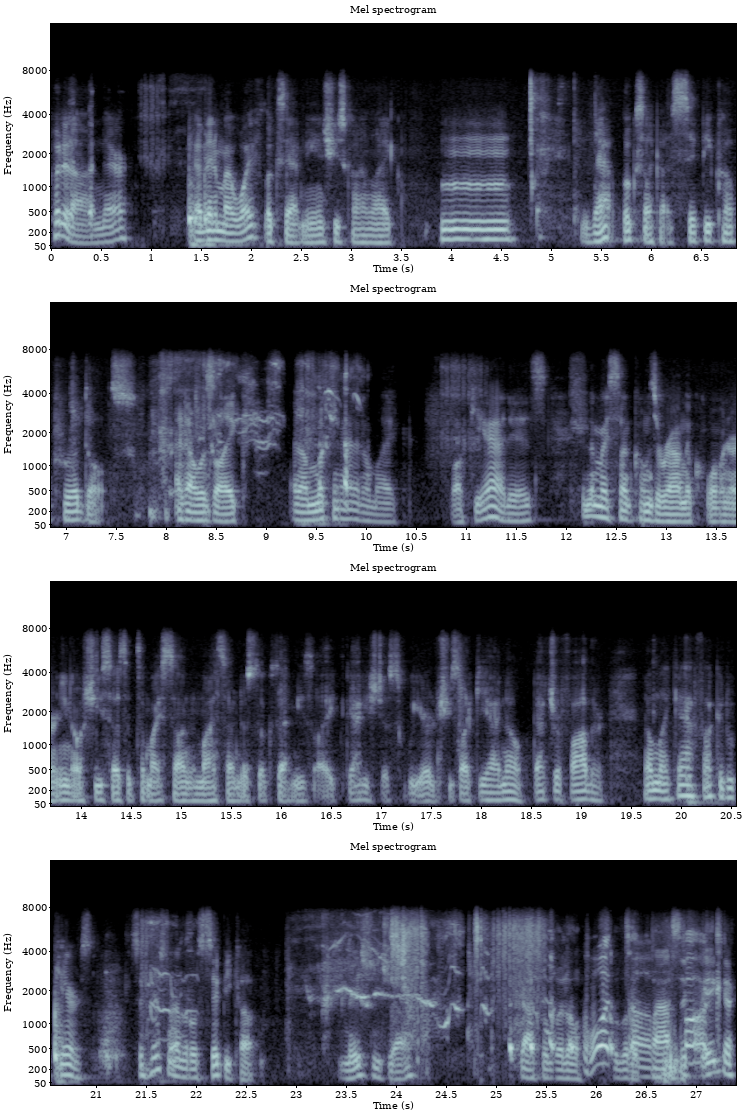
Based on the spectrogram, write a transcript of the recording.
put it on there, and then my wife looks at me and she's kind of like, hmm, that looks like a sippy cup for adults. And I was like, and I'm looking at it, and I'm like, fuck yeah, it is. And then my son comes around the corner, and you know, she says it to my son, and my son just looks at me. He's like, "Daddy's just weird." She's like, "Yeah, I know. That's your father." And I'm like, "Yeah, fuck it. Who cares?" So here's my little sippy cup, Mason Jack. Got the little, What the little the plastic fuck? thing.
